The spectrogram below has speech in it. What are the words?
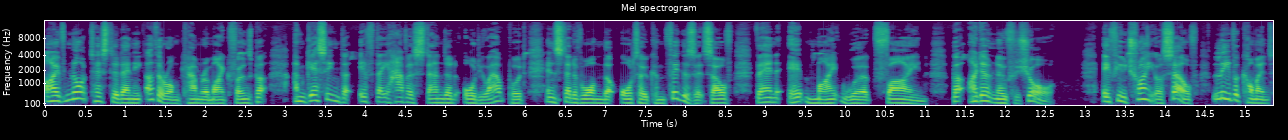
I've not tested any other on-camera microphones, but I'm guessing that if they have a standard audio output instead of one that auto-configures itself, then it might work fine. But I don't know for sure. If you try it yourself, leave a comment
